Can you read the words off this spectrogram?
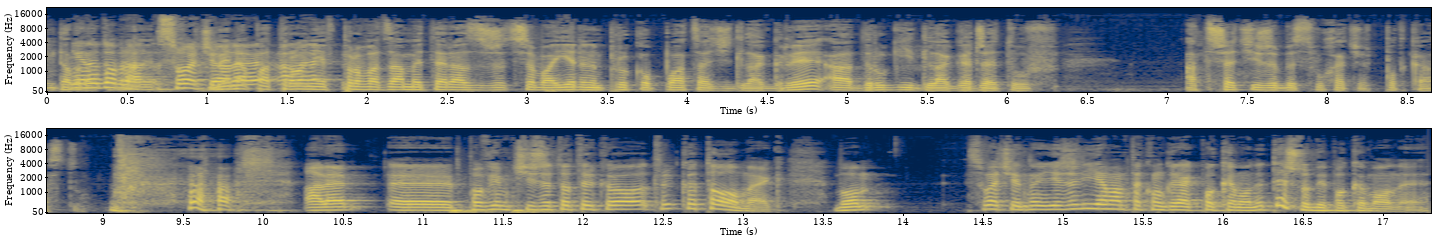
Dobra, Nie, no dobra, my, słuchajcie, my ale- na patronie ale- wprowadzamy teraz, że trzeba jeden próg opłacać dla gry, a drugi dla gadżetów, a trzeci, żeby słuchać podcastu. Ale e, powiem ci, że to tylko, tylko Tomek, bo słuchajcie, no jeżeli ja mam taką grę jak Pokémony, też lubię Pokémony.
